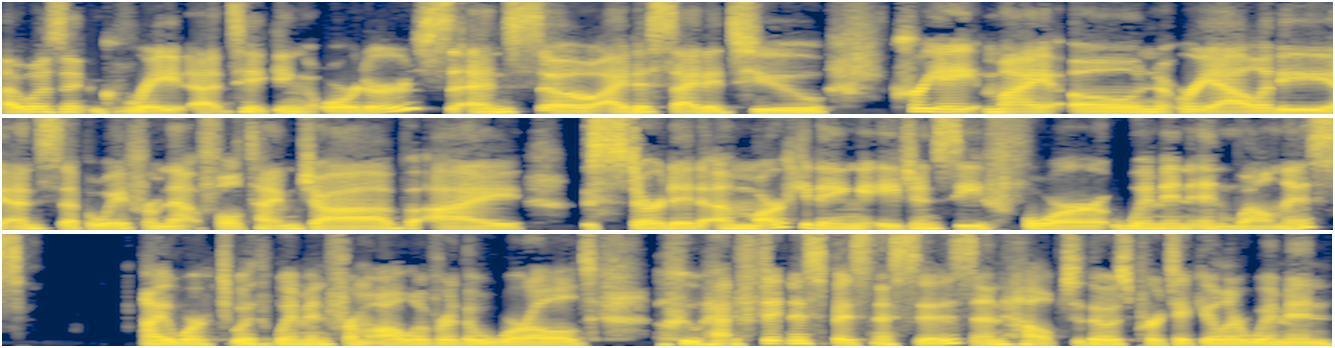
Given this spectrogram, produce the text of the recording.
I wasn't great at taking orders. And so I decided to create my own reality and step away from that full time job. I started a marketing agency for women in wellness. I worked with women from all over the world who had fitness businesses and helped those particular women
